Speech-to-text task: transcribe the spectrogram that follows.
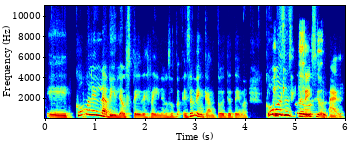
eh, ¿cómo leen la Biblia ustedes, Reina? Nosotros, ese me encantó este tema. ¿Cómo hacen su devocional?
